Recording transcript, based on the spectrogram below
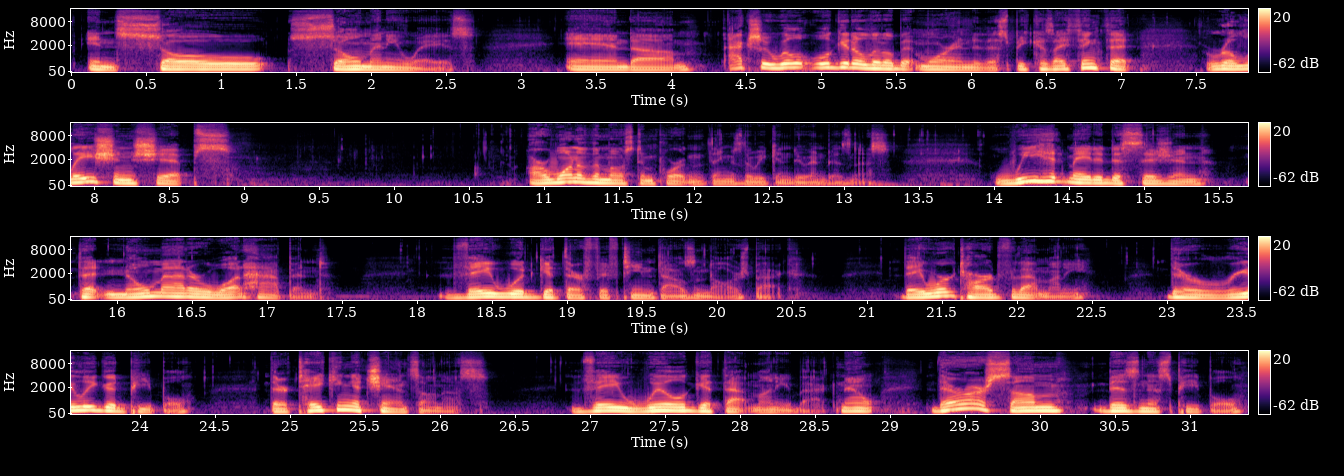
in so so many ways, and um, actually, we'll we'll get a little bit more into this because I think that relationships are one of the most important things that we can do in business. We had made a decision that no matter what happened, they would get their $15,000 back. They worked hard for that money. They're really good people. They're taking a chance on us. They will get that money back. Now, there are some business people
